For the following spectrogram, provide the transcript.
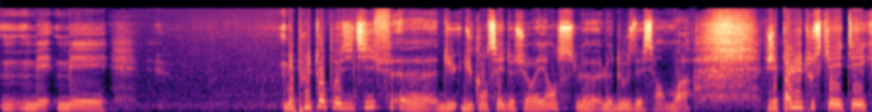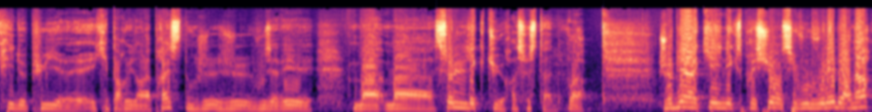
mais, mais, mais plutôt positif euh, du, du conseil de surveillance le, le 12 décembre. Voilà. J'ai pas lu tout ce qui a été écrit depuis euh, et qui est paru dans la presse, donc je, je- vous avez ma, ma seule lecture à ce stade. Voilà. Je veux bien qu'il y ait une expression, si vous le voulez, Bernard,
